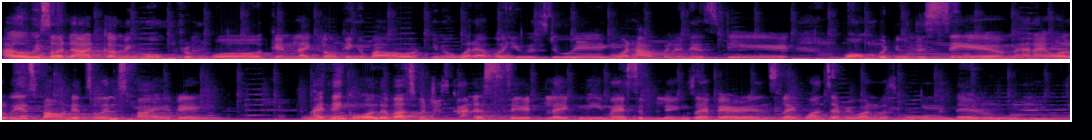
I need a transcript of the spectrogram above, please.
i always saw dad coming home from work and like talking about you know whatever he was doing what happened in his day mom would do the same and i always found it so inspiring I think mm-hmm. all of us would just kind of sit, like me, my siblings, my parents, like once everyone was home in their room,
